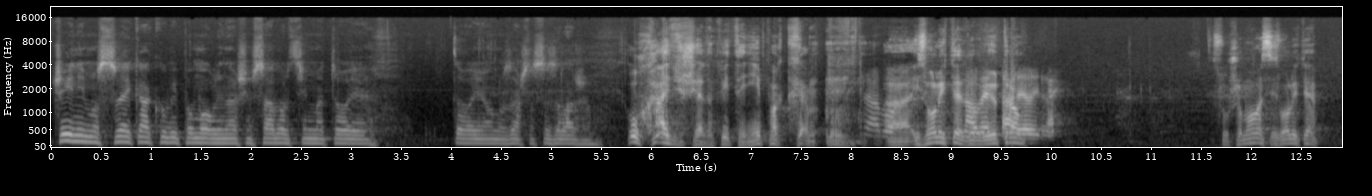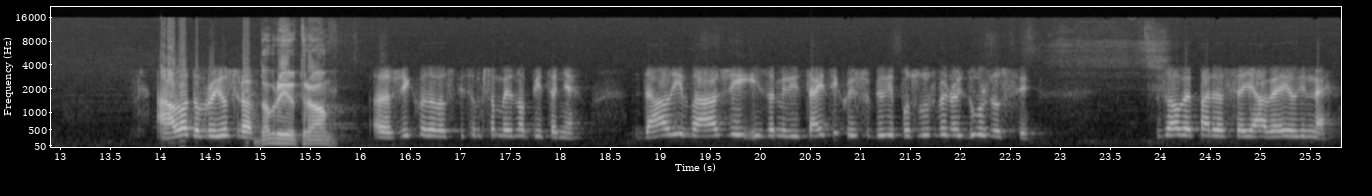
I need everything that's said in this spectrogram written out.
Činimo sve kako bi pomogli našim saborcima, to je To je ono zašto se zalažemo. Uh, hajde još jedno pitanje ipak. Izvolite, dobro jutro. Slušamo vas, izvolite. Alo, dobro jutro. Dobro jutro. Žiko, da vas pitam samo jedno pitanje. Da li važi i za milicajci koji su bili po službenoj dužnosti za ove par da se jave ili ne?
